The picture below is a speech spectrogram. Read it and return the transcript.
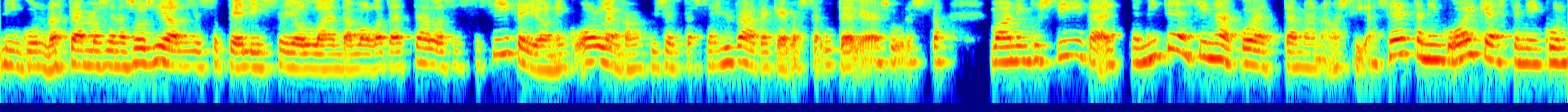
niin kuin tämmöisenä sosiaalisessa pelissä jollain tavalla tai tällaisessa, siitä ei ole niin kuin ollenkaan kyse tässä hyvää tekevässä uteliaisuudessa, vaan niin kuin siitä, että miten sinä koet tämän asian. Se, että niin kuin oikeasti niin kuin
